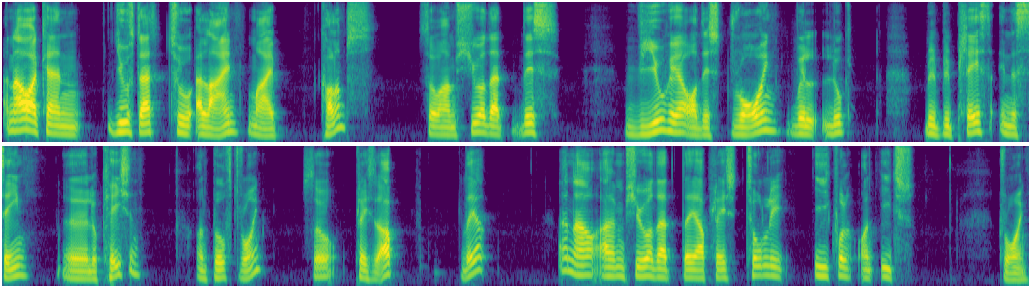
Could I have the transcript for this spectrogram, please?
And now I can use that to align my columns. So I'm sure that this view here or this drawing will look will be placed in the same uh, location on both drawing. So place it up there. And now I'm sure that they are placed totally equal on each drawing.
